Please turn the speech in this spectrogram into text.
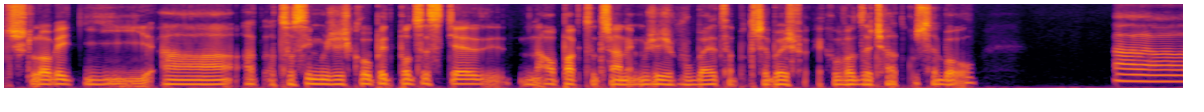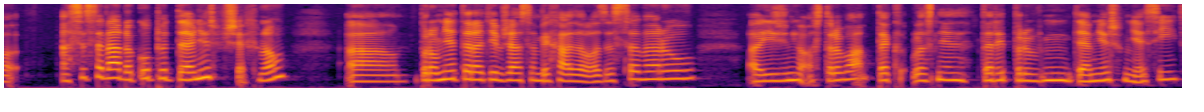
člověk jí a, a, a co si můžeš koupit po cestě, naopak, co třeba nemůžeš vůbec a potřebuješ fakt jako od začátku sebou? Uh, asi se dá dokoupit téměř všechno. A pro mě teda tím, že já jsem vycházela ze severu a Jižního ostrova, tak vlastně tady první téměř měsíc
